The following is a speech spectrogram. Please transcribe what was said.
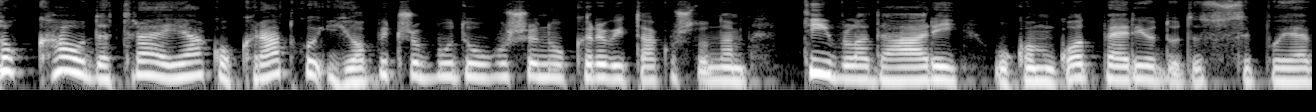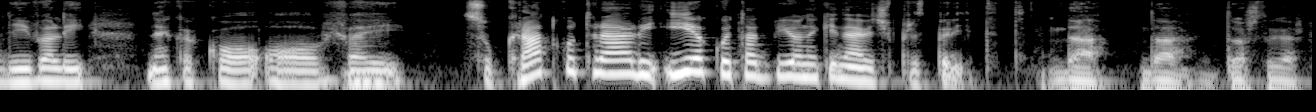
to kao da traje jako kratko i obično bude ugušeno u krvi tako što nam ti vladari u kom god periodu da su se pojavljivali nekako ovaj, su kratko trajali, iako je tad bio neki najveći prosperitet. Da, da, to što kažeš.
